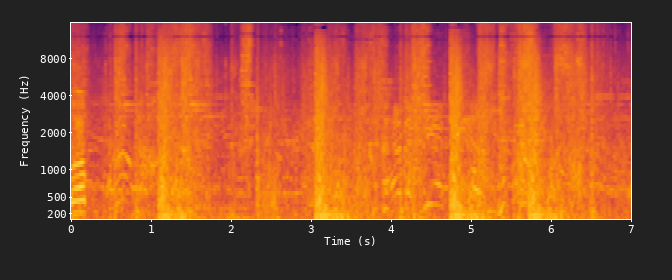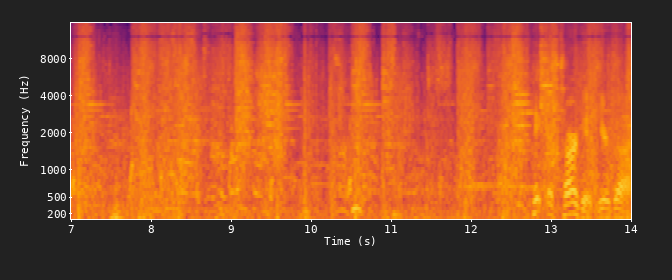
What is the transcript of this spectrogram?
Here! Pick a target, dear God.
